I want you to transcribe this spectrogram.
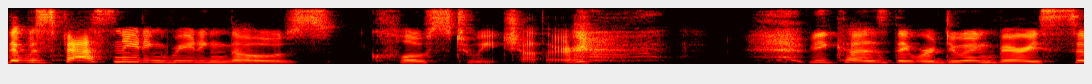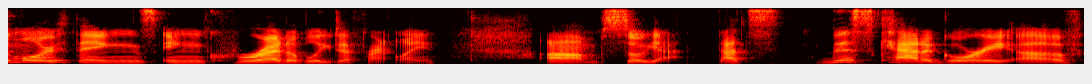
it was fascinating reading those close to each other because they were doing very similar things incredibly differently. Um, so yeah, that's this category of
